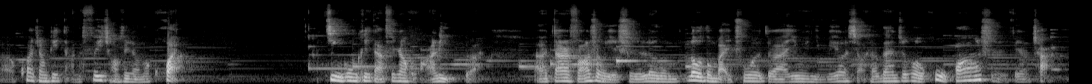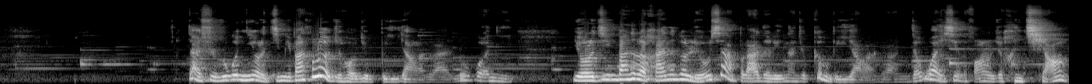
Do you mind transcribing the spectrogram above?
啊，快船可以打得非常非常的快，进攻可以打非常华丽，对吧？啊，当然防守也是漏洞漏洞百出，对吧？因为你没有小乔丹之后，护框是非常差。但是如果你有了吉米巴特勒之后就不一样了，对吧？如果你有了吉米巴特勒还能够留下布拉德利，那就更不一样了，对吧？你的外线的防守就很强，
